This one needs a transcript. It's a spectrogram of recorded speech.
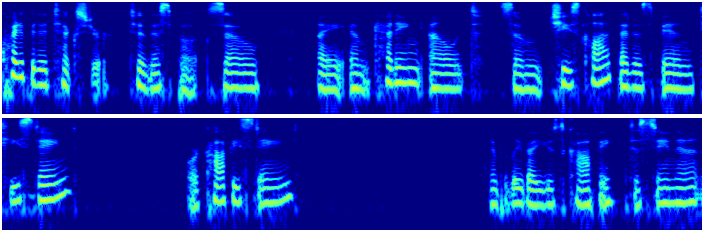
quite a bit of texture to this book. So I am cutting out some cheesecloth that has been tea stained. or coffee stained. I believe I used coffee to stain that.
